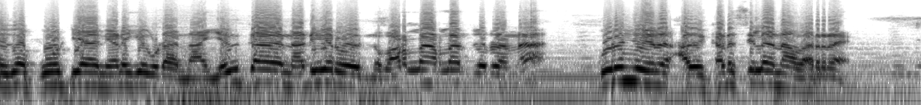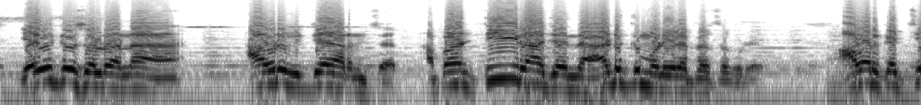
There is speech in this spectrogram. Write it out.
ஏதோ போட்டியா நினைக்க கூடாது. நான் எதுக்காக நடிகர் இந்த வரலாறுலாம் சொல்றேன்னா புரிஞ்சு அது கடைசியில நான் வர்றேன். எதுக்கு சொல்றேன்னா அவரு விஜய் ஆரம்பிச்சார் அப்புறம் டி ராஜா இந்த அடுக்கு மொழியில பேசக்கூடிய அவர் கட்சி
